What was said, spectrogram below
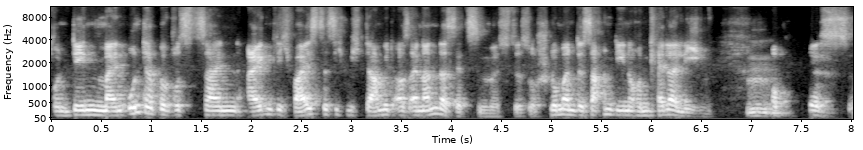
von denen mein Unterbewusstsein eigentlich weiß, dass ich mich damit auseinandersetzen müsste. So schlummernde Sachen, die noch im Keller liegen. Mhm. Ob das,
